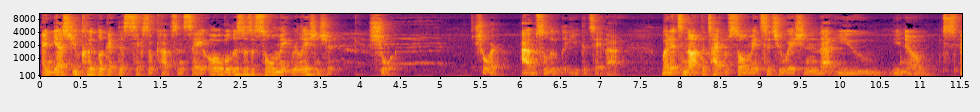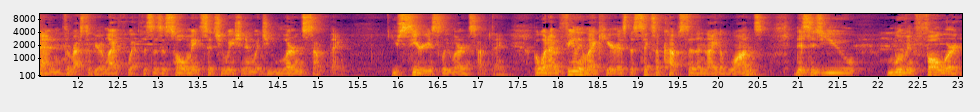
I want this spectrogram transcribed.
And yes, you could look at this Six of Cups and say, oh, well, this is a soulmate relationship. Sure. Sure. Absolutely. You could say that but it's not the type of soulmate situation that you you know spend the rest of your life with this is a soulmate situation in which you learn something you seriously learn something but what i'm feeling like here is the six of cups to the knight of wands this is you moving forward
